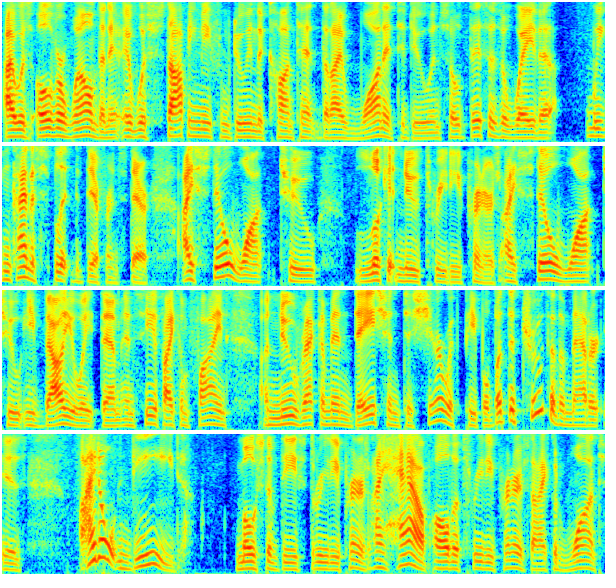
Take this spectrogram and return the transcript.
I was overwhelmed and it, it was stopping me from doing the content that I wanted to do. And so this is a way that we can kind of split the difference there. I still want to look at new 3D printers. I still want to evaluate them and see if I can find a new recommendation to share with people. But the truth of the matter is, I don't need most of these 3D printers. I have all the 3D printers that I could want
